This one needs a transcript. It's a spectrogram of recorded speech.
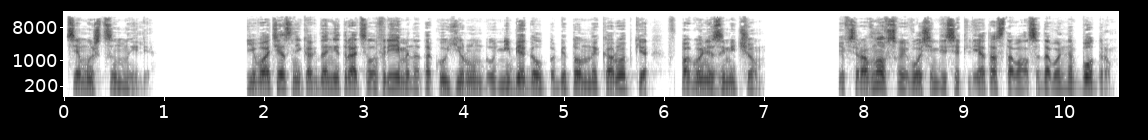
Все мышцы ныли. Его отец никогда не тратил время на такую ерунду, не бегал по бетонной коробке в погоне за мечом. И все равно в свои 80 лет оставался довольно бодрым.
